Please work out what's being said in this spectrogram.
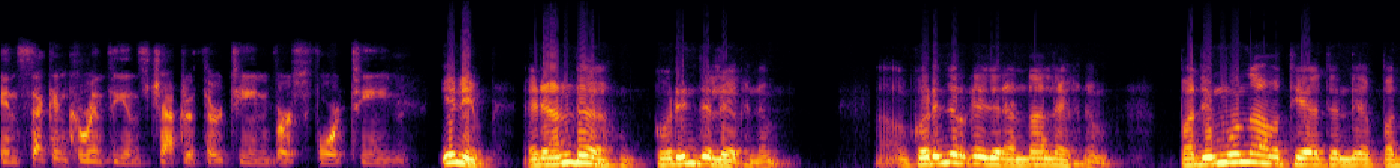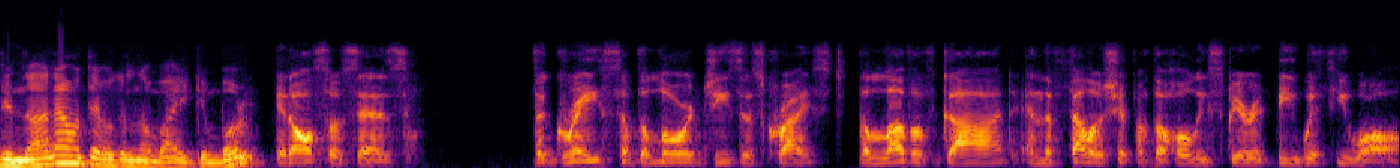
In 2 Corinthians chapter 13 verse 14, ഇനിയും രണ്ട് കൊരിന്ത ലേഖനം കൊരിന്തർക്ക് എഴുതിയ രണ്ടാം ലേഖനം പതിമൂന്നാം അധ്യായത്തിന്റെ പതിനാലാമത്തെ വകിൽ നാം വായിക്കുമ്പോൾ it also says, The grace of the Lord Jesus Christ, the love of God, and the fellowship of the Holy Spirit be with you all.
